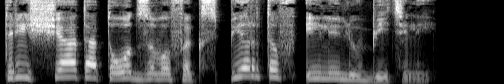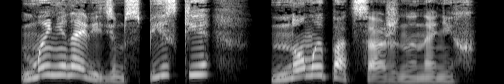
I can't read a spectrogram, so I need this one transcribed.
трещат от отзывов экспертов или любителей. Мы ненавидим списки, но мы подсажены на них.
